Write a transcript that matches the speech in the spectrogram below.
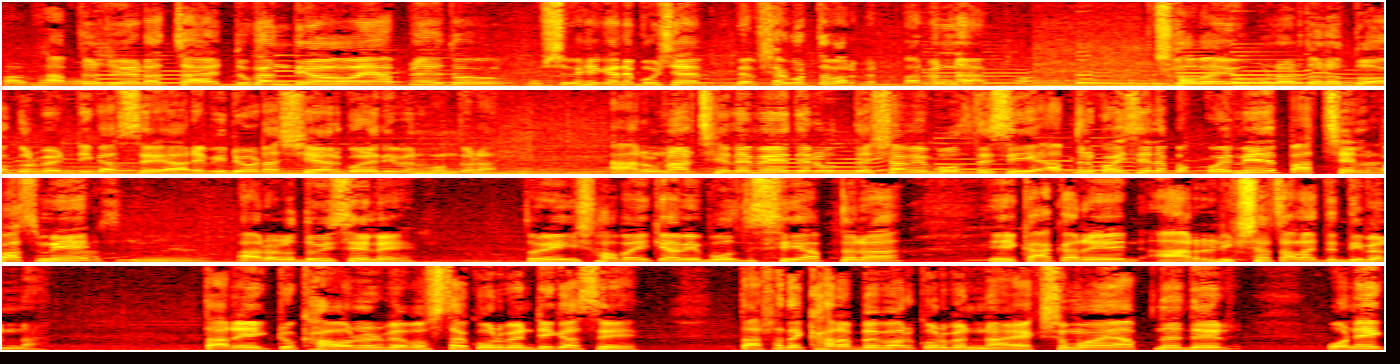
পাবো আপনার যদি একটা চায়ের দোকান দেওয়া হয় আপনি তো সেখানে বসে ব্যবসা করতে পারবেন। পারবেন না? সবাই ওনার জন্য দোয়া করবেন ঠিক আছে? আর এই ভিডিওটা শেয়ার করে দিবেন বন্ধুরা। আর ওনার ছেলে মেয়েদের উদ্দেশ্যে আমি বলতেছি আপনার কয় ছেলে কয় মেয়ে? পাঁচ ছেলে পাঁচ মেয়ে? আর হলো দুই ছেলে। তো এই সবাইকে আমি বলতেছি আপনারা এই কাকারে আর রিক্সা চালাইতে দিবেন না। তারে একটু খাওয়ানোর ব্যবস্থা করবেন ঠিক আছে? তার সাথে খারাপ ব্যবহার করবেন না। এক সময় আপনাদের অনেক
